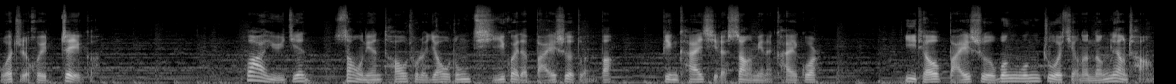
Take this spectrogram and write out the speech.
我只会这个。话语间，少年掏出了腰中奇怪的白色短棒，并开启了上面的开关，一条白色嗡嗡作响的能量场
